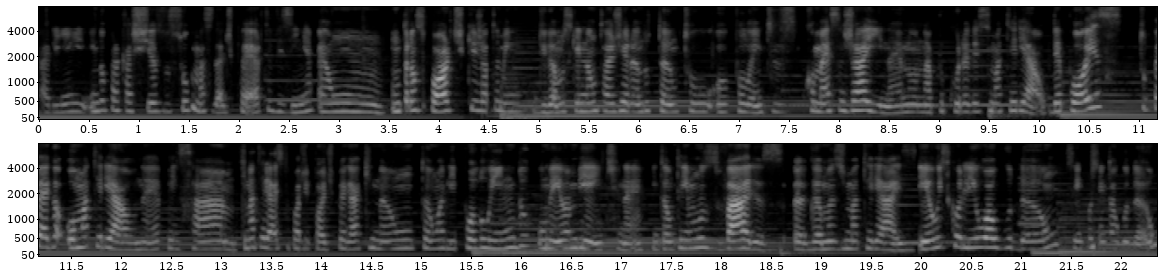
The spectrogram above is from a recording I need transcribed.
ali indo para Caxias do Sul, é uma cidade perto, vizinha. É um, um transporte que já também, digamos que não tá gerando tanto poluentes, começa já aí, né? No, na procura desse material. Depois, tu pega o material, né? Pensar que materiais tu pode, pode pegar que não estão ali poluindo o meio ambiente, né? Então temos várias uh, gamas de materiais. Eu escolhi o algodão, 100% algodão,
